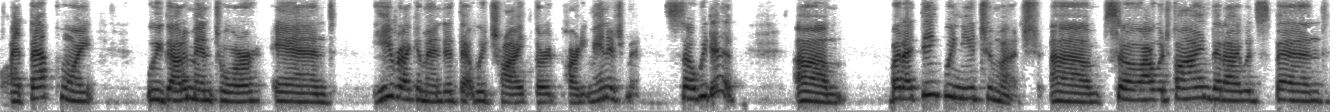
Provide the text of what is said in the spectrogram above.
Wow. At that point, we got a mentor and he recommended that we try third party management. So we did. Um, but I think we knew too much. Um, so I would find that I would spend,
